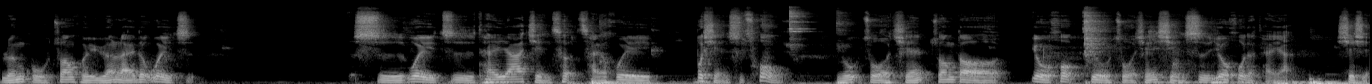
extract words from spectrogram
轮毂装回原来的位置，使位置胎压检测才会不显示错误？如左前装到右后，就左前显示右后的胎压。谢谢。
